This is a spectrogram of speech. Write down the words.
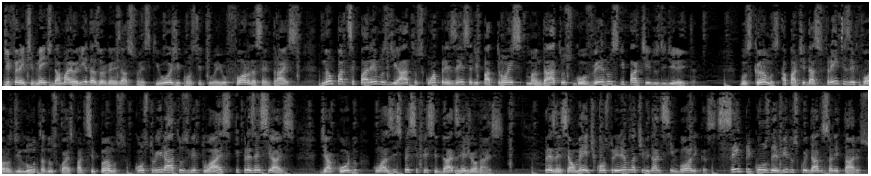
Diferentemente da maioria das organizações que hoje constituem o Fórum das Centrais, não participaremos de atos com a presença de patrões, mandatos, governos e partidos de direita. Buscamos, a partir das frentes e fóruns de luta dos quais participamos, construir atos virtuais e presenciais, de acordo com as especificidades regionais. Presencialmente, construiremos atividades simbólicas, sempre com os devidos cuidados sanitários,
